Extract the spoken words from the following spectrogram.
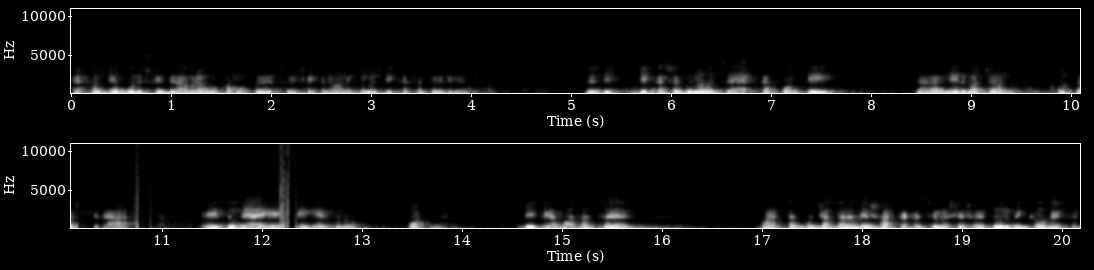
এখন যে পরিস্থিতির আমরা মুখোমুখি হয়েছি, সেখানে অনেকগুলো জিজ্ঞাসা তৈরি হয়েছে। যে জিজ্ঞাসাগুলো হচ্ছে একটা পন্থী, যারা নির্বাচন প্রত্যাশা এই দুনিয়ায় এর কোনো পথ নাই। দ্বিতীয় পথ হচ্ছে, বাহাত্তর পঁচাত্তরে যে সরকারটা ছিল, সে সময় দুর্ভিক্ষ হয়েছিল।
